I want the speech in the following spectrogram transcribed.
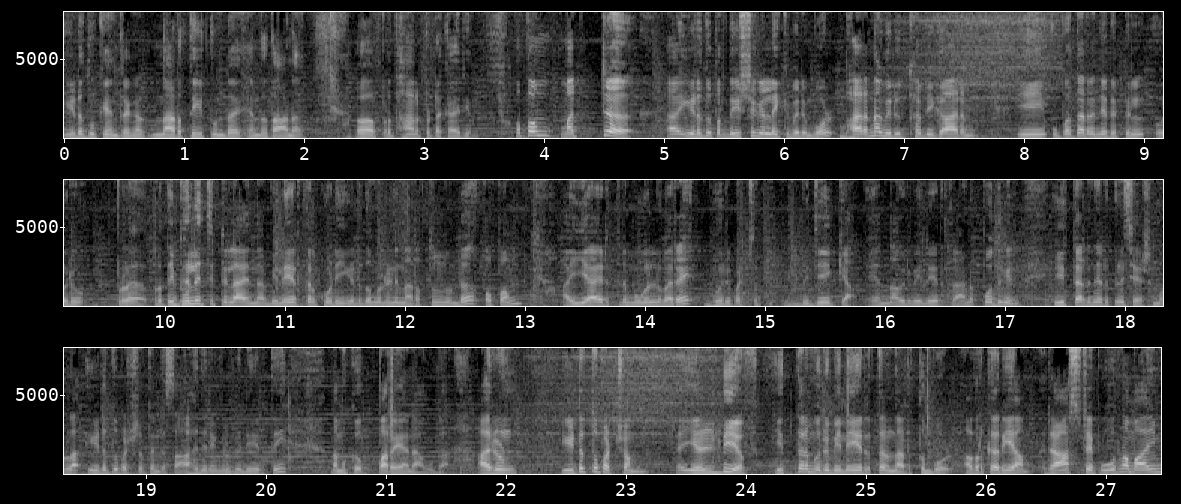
ഇടതു കേന്ദ്രങ്ങൾ നടത്തിയിട്ടുണ്ട് എന്നതാണ് പ്രധാനപ്പെട്ട കാര്യം. ഒപ്പം മറ്റ് ഇടതു പ്രതീക്ഷകളിലേക്ക് വരുമ്പോൾ ഭരണവിരുദ്ധ വികാരം ഈ ഉപതെരഞ്ഞെടുപ്പിൽ ഒരു പ്ര- പ്രതിഫലിച്ചിട്ടില്ല എന്ന വിലയിരുത്തൽ കൂടി ഇടതുമുന്നണി നടത്തുന്നുണ്ട്. ഒപ്പം അയ്യായിരത്തിന് മുകളിൽ വരെ ഭൂരിപക്ഷം വിജയിക്കാം എന്ന ഒരു വിലയിരുത്തലാണ് പൊതുവിൽ ഈ തെരഞ്ഞെടുപ്പിന് ശേഷമുള്ള ഇടതുപക്ഷത്തിന്റെ സാഹചര്യങ്ങൾ വിലയിരുത്തി നമുക്ക് പറയാനാവുക അരുൺ ഇടതുപക്ഷം എൽ ഡി എഫ് ഇത്തരമൊരു വിലയിരുത്തൽ നടത്തുമ്പോൾ അവർക്കറിയാം രാഷ്ട്രീയ പൂർണമായും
